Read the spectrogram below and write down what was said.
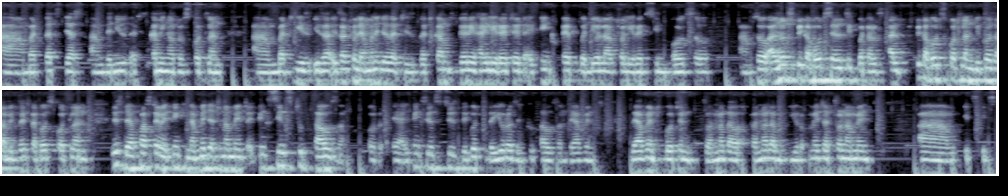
um, but that's just um, the news that is coming out of Scotland. Um, but he's, he's, a, he's actually a manager that is that comes very highly rated. I think Pep Guardiola actually rates him also. Um, so I'll not speak about Celtic, but I'll, I'll speak about Scotland because I'm excited about Scotland. This is their first time, I think, in a major tournament. I think since 2000, or yeah, I think since, since they got to the Euros in 2000, they haven't they haven't gotten to another to another major tournament. Um, it's it's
